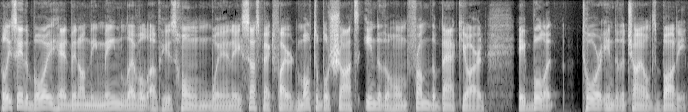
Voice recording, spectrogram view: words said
Police say the boy had been on the main level of his home when a suspect fired multiple shots into the home from the backyard. A bullet tore into the child's body.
